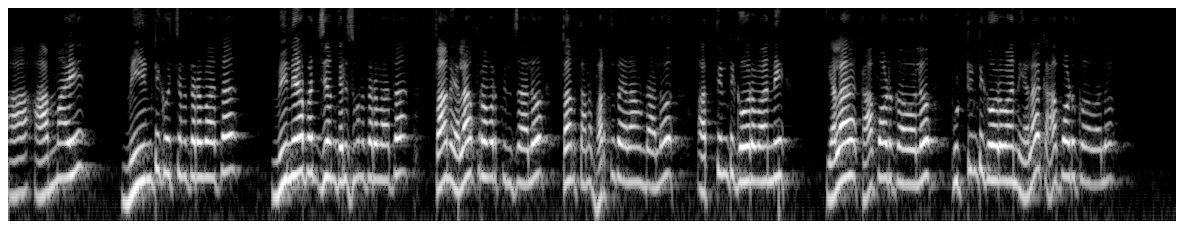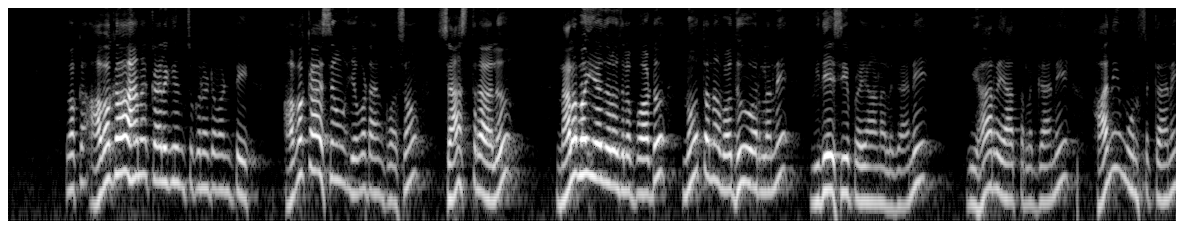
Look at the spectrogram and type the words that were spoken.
ఆ అమ్మాయి మీ ఇంటికి వచ్చిన తర్వాత మీ నేపథ్యం తెలుసుకున్న తర్వాత తాను ఎలా ప్రవర్తించాలో తాను తన భర్తతో ఎలా ఉండాలో అత్తింటి గౌరవాన్ని ఎలా కాపాడుకోవాలో పుట్టింటి గౌరవాన్ని ఎలా కాపాడుకోవాలో ఒక అవగాహన కలిగించుకున్నటువంటి అవకాశం ఇవ్వడం కోసం శాస్త్రాలు నలభై ఐదు రోజుల పాటు నూతన వధూవరులని విదేశీ ప్రయాణాలు కానీ విహారయాత్రలకు కానీ హనీమూన్స్ కానీ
